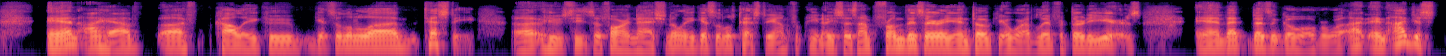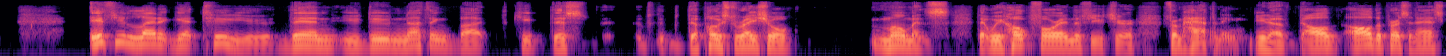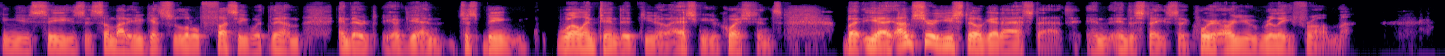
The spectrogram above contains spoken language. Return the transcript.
And I have a colleague who gets a little uh, testy, uh, who's he's a foreign national, and he gets a little testy. I'm from, you know, he says I'm from this area in Tokyo where I've lived for 30 years, and that doesn't go over well. I, and I just, if you let it get to you, then you do nothing but keep this the post-racial moments that we hope for in the future from happening. You know all all the person asking you sees is somebody who gets a little fussy with them and they're again just being well intended you know asking you questions. But yeah i'm sure you still get asked that in in the states like where are you really from?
